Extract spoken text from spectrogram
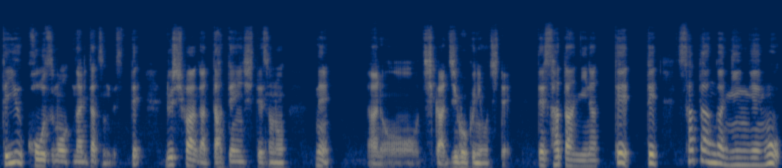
ていう構図も成り立つんですって。ルシファーが打点して、そのね、あの、地下、地獄に落ちて、で、サタンになって、で、サタンが人間を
